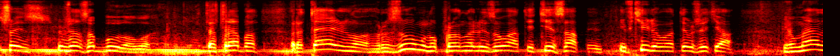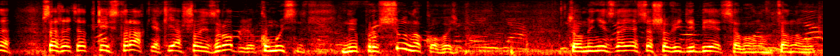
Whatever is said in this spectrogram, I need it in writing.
щось вже забула. Та треба ретельно, розумно проаналізувати ті заповіді і втілювати в життя. І в мене все життя такий страх, як я щось зроблю, комусь не прощу на когось, то мені здається, що відіб'ється воно та наука.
